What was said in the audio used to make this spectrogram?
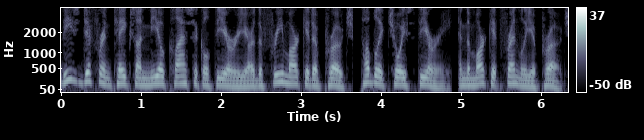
These different takes on neoclassical theory are the free market approach, public choice theory, and the market-friendly approach.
